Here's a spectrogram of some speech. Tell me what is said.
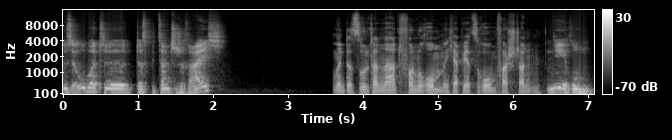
Es eroberte das Byzantische Reich. Moment, das Sultanat von Rum. Ich habe jetzt Rom verstanden. Nee, Rum.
